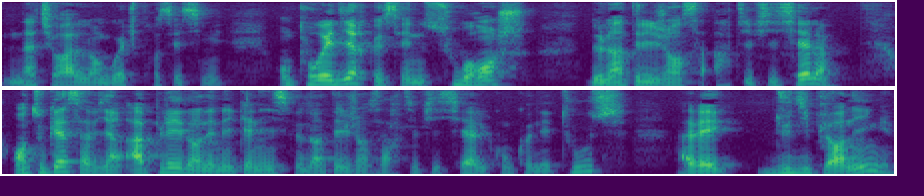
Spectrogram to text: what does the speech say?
Natural Language Processing. On pourrait dire que c'est une sous-branche de l'intelligence artificielle. En tout cas, ça vient appeler dans des mécanismes d'intelligence artificielle qu'on connaît tous, avec du deep learning,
